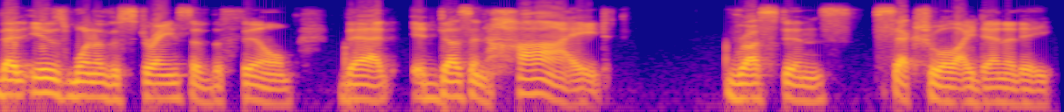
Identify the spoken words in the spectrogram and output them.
That is one of the strengths of the film that it doesn't hide Rustin's sexual identity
